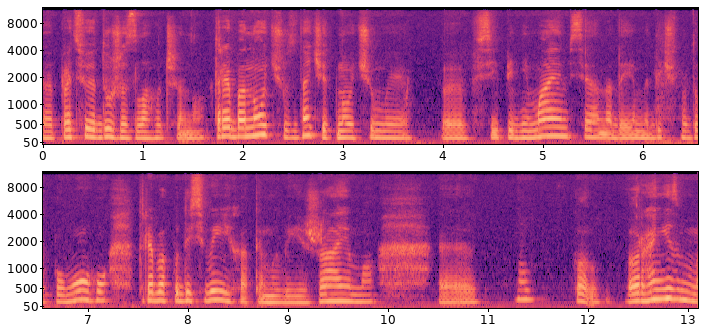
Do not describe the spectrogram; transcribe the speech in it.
е, працює дуже злагоджено. Треба ночі, значить ночі ми е, всі піднімаємося, надаємо медичну допомогу. Треба кудись виїхати, ми виїжджаємо. Е, Ну, організм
